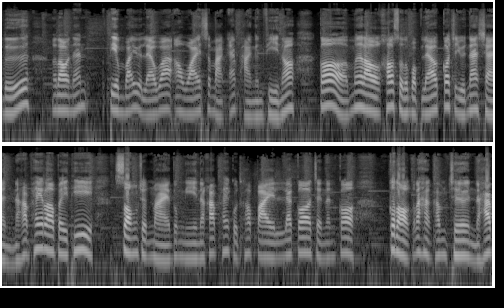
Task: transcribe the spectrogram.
หรือเรานั้นเตรียมไว้อยู่แล้วว่าเอาไว้สมัครแอปหาเงินฟรีเนาะก็เมื่อเราเข้าสู่ระบบแล้วก็จะอยู่หน้าแชนนะครับ ให้เราไปที่ซองจดหมายตรงนี้นะครับ ให้กดเข้าไปแล้วก็จากนั้นก็ กรอกรหัสคำเชิญนะครับ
